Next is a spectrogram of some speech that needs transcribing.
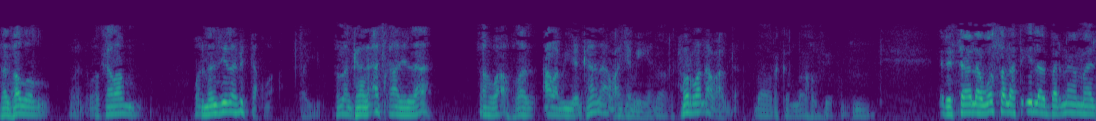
فالفضل والكرم والمنزلة بالتقوى. طيب. فمن كان أتقى لله فهو أفضل عربيا كان أو عجميا حرا أو عبدا. بارك الله فيكم. رسالة وصلت إلى البرنامج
